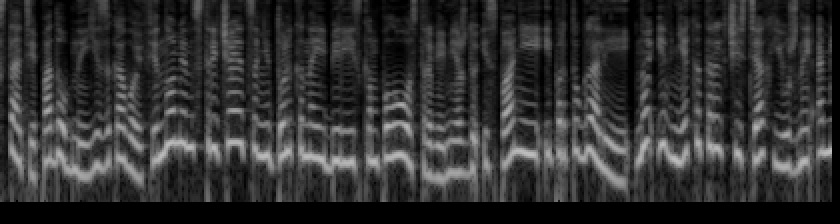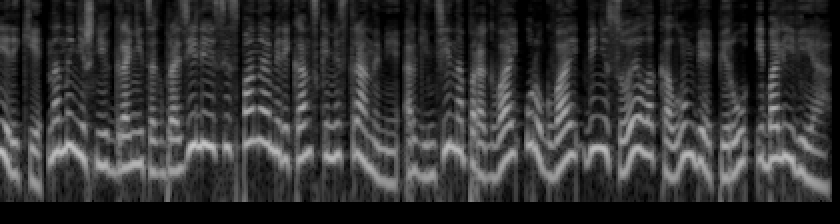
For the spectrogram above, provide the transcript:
Кстати, подобный языковой феномен встречается не только на Иберийском полуострове между Испанией и Португалией, но и в некоторых частях Южной Америки, на нынешних границах Бразилии с испано-американскими странами – Аргентина, Парагвай, Уругвай, Венесуэла, Колумбия, Перу и Боливия.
